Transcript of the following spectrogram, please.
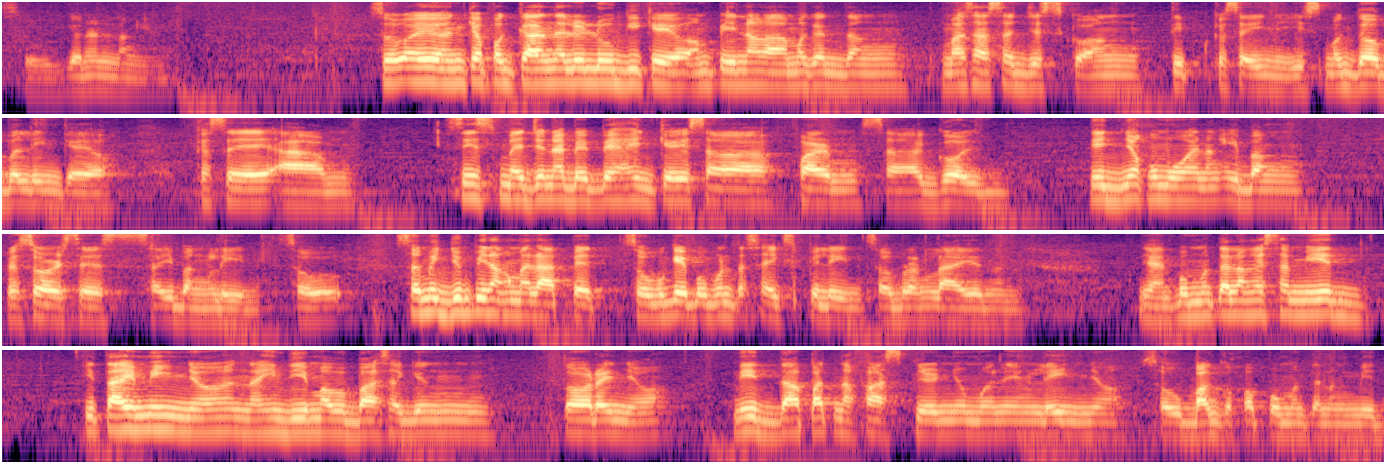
So, ganun lang yun. So, ayun, kapag ka nalulugi kayo, ang pinakamagandang masasuggest ko, ang tip ko sa inyo is mag-double link kayo. Kasi, um, since medyo nabe-behind kayo sa farm sa gold, need nyo kumuha ng ibang resources sa ibang lane. So, sa mid yung pinakamalapit. So, huwag kayo pupunta sa XP lane. Sobrang layo nun. Yan, pumunta lang kayo sa mid. I-timing nyo na hindi mababasag yung tore nyo. Need, dapat na fast clear nyo muna yung lane nyo. So, bago ka pumunta ng mid.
